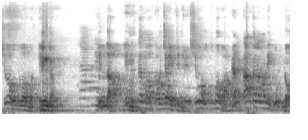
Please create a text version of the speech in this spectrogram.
ಶಿವ ಉದ್ಭವ ಮೂರ್ತಿ. ಲಿಂಗ. ಲಿಂಗ ಲಿಂಗ ಕವಚ ಇಟ್ಟಿದ್ವಿ ಶಿವ ಉದ್ಭವ ಮೇಲೆ ಟಾಪ್ ಎಲ್ಲ ನೋಡಿ ಗುಂಡು.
